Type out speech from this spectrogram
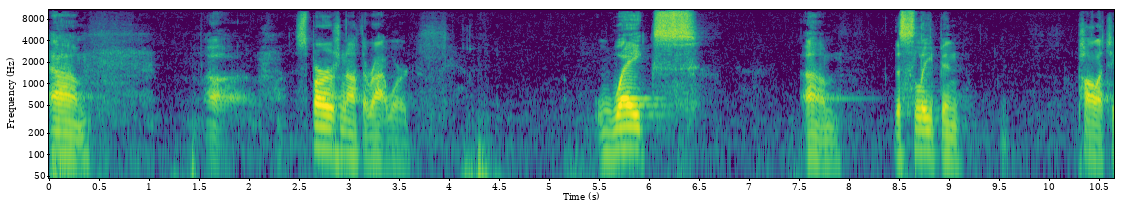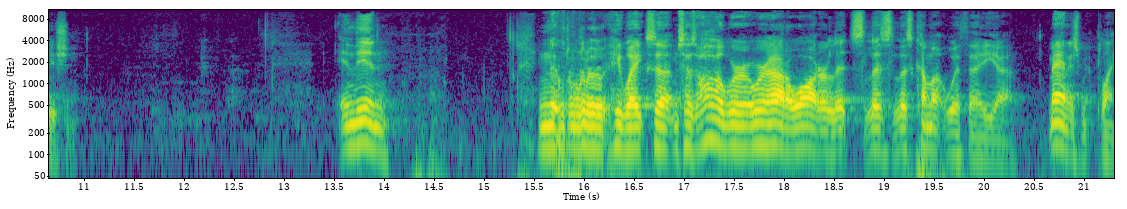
um, uh, spurs not the right word wakes um, the sleeping politician. And then he wakes up and says oh we're, we're out of water. Let's let's let's come up with a uh, management plan.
